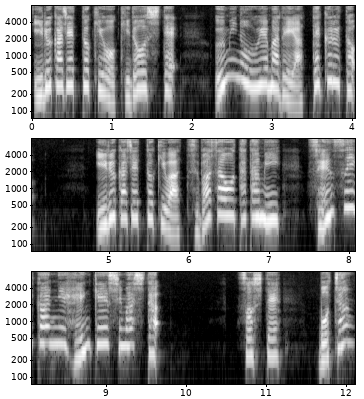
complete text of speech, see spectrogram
イルカジェット機を起動して海の上までやってくると。イルカジェット機は翼をたたみ潜水艦に変形しました。そしてボチャン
